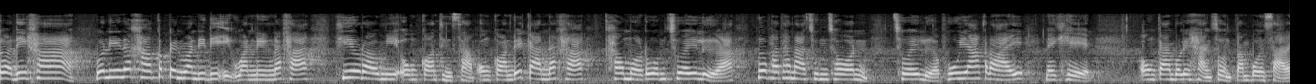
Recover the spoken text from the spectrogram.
สวัสดีค่ะ วันนี้นะคะก็เป็นวันดีๆ อีกวันหนึ่งนะคะ ที่เรามีองค์กรถึง 3 องค์กรด้วยกันนะคะ เข้ามาร่วมช่วยเหลือเพื่อพัฒนาชุมชน ช่วยเหลือผู้ยากไร้ในเขต องค์การบริหารส่วนตำบลสาร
